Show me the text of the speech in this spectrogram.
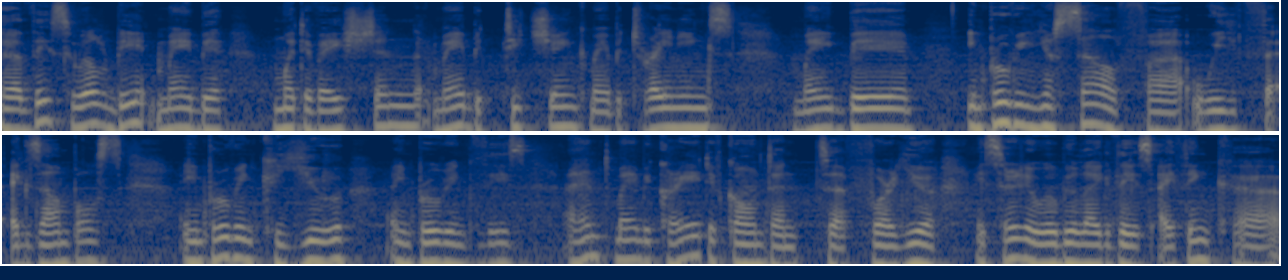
uh, this will be maybe motivation maybe teaching maybe trainings maybe improving yourself uh, with examples improving you improving this and maybe creative content uh, for you. It really will be like this. I think uh,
